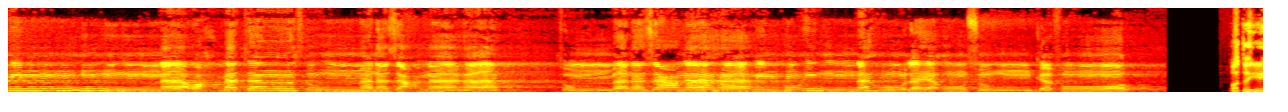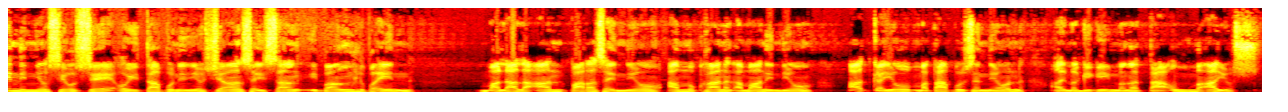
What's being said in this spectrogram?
منا رحمة ثم نزعناها ثم نزعناها منه إنه ليئوس كفور Patayin ninyo si Jose o itapon ninyo siya sa isang ibang lupain. Malalaan para sa inyo ang mukha ng ama ninyo at kayo matapos ninyon ay magiging mga taong maayos.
